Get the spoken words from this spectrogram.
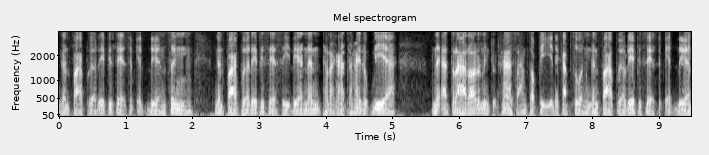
เงินฝากเผื่อเรียกพิเศษ 11 เดือน ซึ่งเงินฝากเผื่อเรียกพิเศษ 4 เดือนนั้น ธนาคารจะให้ดอกเบี้ย ในอัตราร้อยละ1.53 ต่อปีนะครับส่วนเงินฝากเผื่อเรียกพิเศษ 11 เดือน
